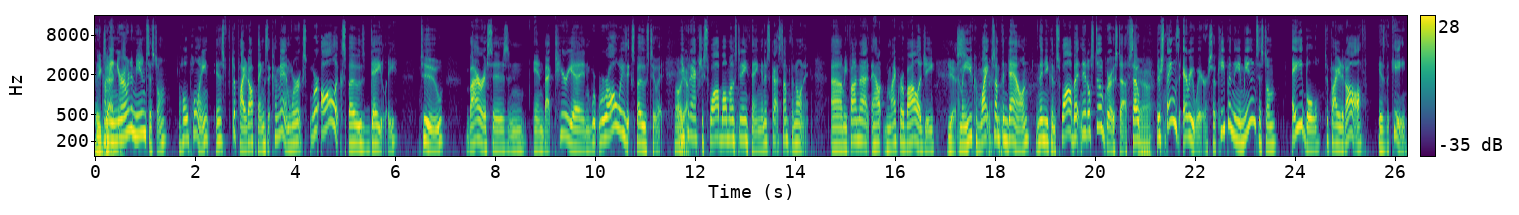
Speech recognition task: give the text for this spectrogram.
exactly. I mean, your own immune system. The whole point is to fight off things that come in. We're ex- we're all exposed daily to viruses and, and bacteria, and we're, we're always exposed to it. Oh, you yeah. can actually swab almost anything, and it's got something on it. Um, you find that out in microbiology. Yes. I mean, you can wipe something down, and then you can swab it, and it'll still grow stuff. So Yeah. there's things everywhere. So keeping the immune system able to fight it off is the key.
